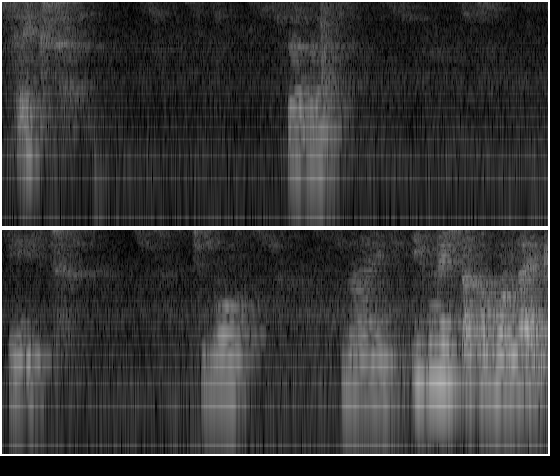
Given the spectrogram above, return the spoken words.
six, seven, eight, two more, nine. Even me stand on one leg,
